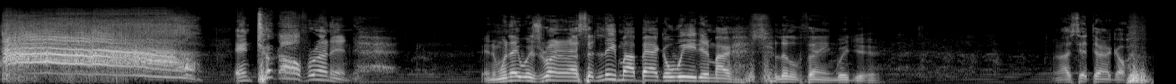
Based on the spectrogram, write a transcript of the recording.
ah! And took off running. And when they was running, I said, leave my bag of weed in my little thing, would you? And I sit there and I go,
